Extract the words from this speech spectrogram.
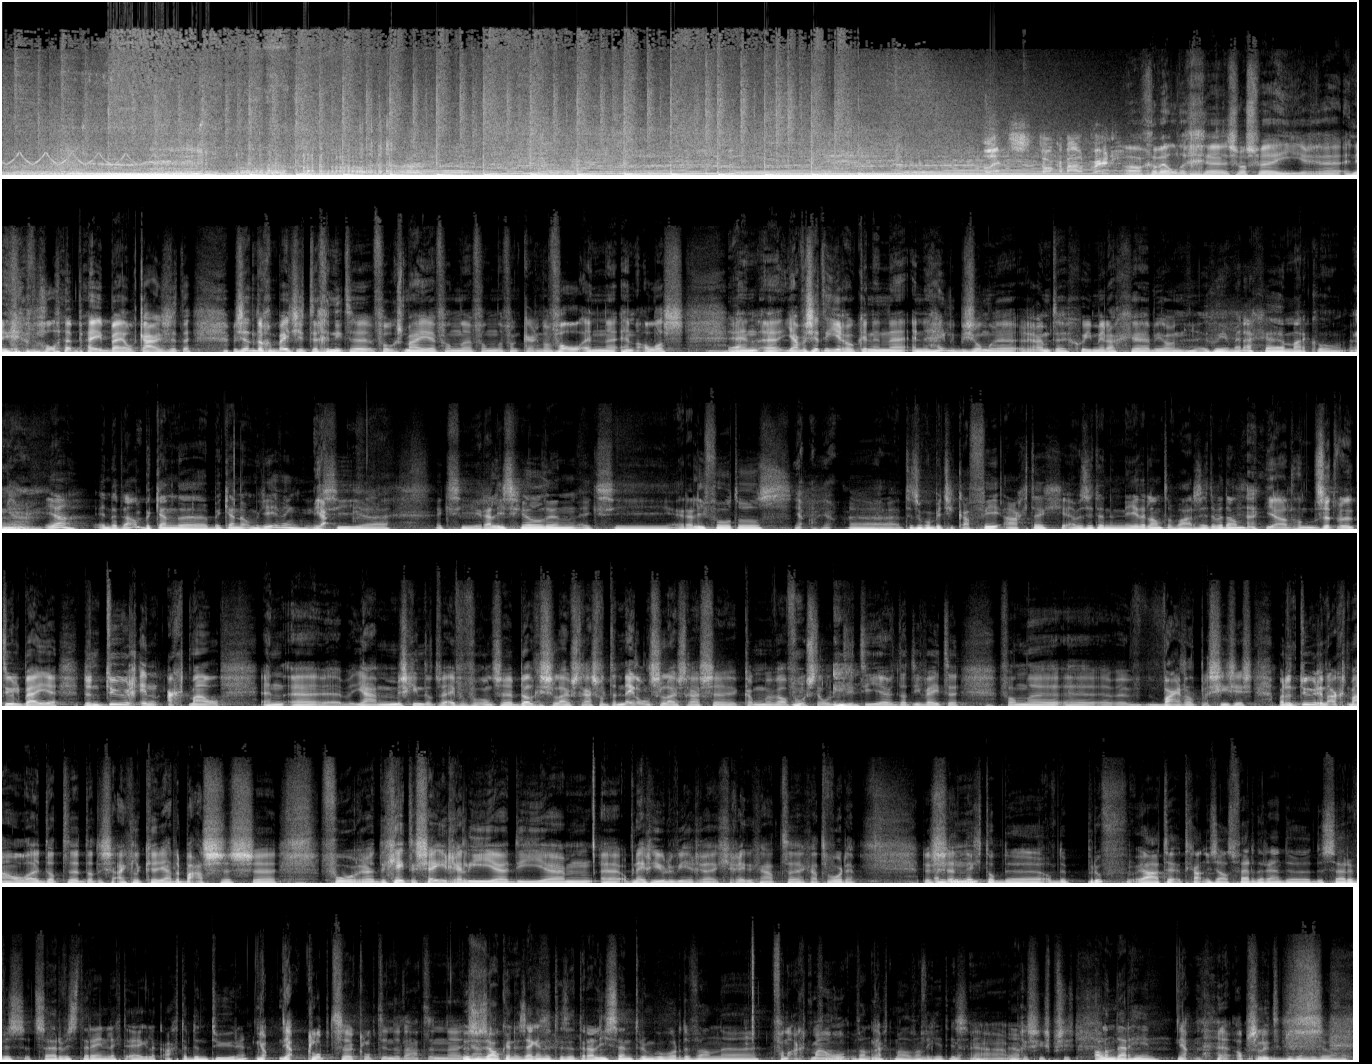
Geweldig. eh, zoals we hier eh, in ieder geval bij, bij elkaar zitten. We zitten nog een beetje te genieten, volgens mij, eh, van, eh, van, van carnaval en, eh, en alles. Ja. En eh, ja, we zitten hier ook in een, eh, een hele bijzondere ruimte. Goedemiddag, eh Bjorn. Goedemiddag, eh, Marco. Eh, Ja. ja, inderdaad. Bekende, bekende omgeving. Ik Ja. zie, eh, ik zie rallyschilden, ik zie rallyfoto's. Ja, ja. Eh, het is ook een beetje café-achtig. En we zitten in Nederland. Waar zitten we dan? Ja, dan zitten we natuurlijk bij eh, de natuur in Achtmaal. En ja, misschien dat we even voor onze Belgische luisteraars, want de Nederlandse luisteraars kan ik me wel voorstellen dat die, dat die weten van waar dat precies is. Maar de natuur in Achtmaal, dat, dat is eigenlijk ja, de basis voor de GTC-rally eh, die ehm, eh, op 9 juli weer eh, gereden gaat, gaat worden. Dus, en die en- ligt op de, op de proef. Ja, het, het gaat nu zelfs verder. Hè. De, de service, het serviceterrein ligt eigenlijk achter de tuur. Hè. ja, ja, klopt, klopt inderdaad. En, Dus ja, je zou kunnen zeggen, het is het rallycentrum geworden van, eh van Achtmaal. van, van Ja. achtmaal van de GTC. Ja, Ja. precies, precies. Allen daarheen. Ja, absoluut. Begin de zomer.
